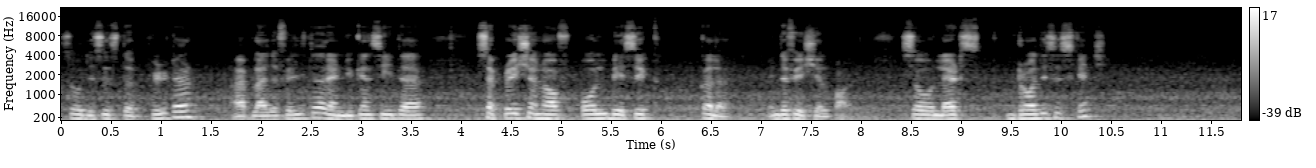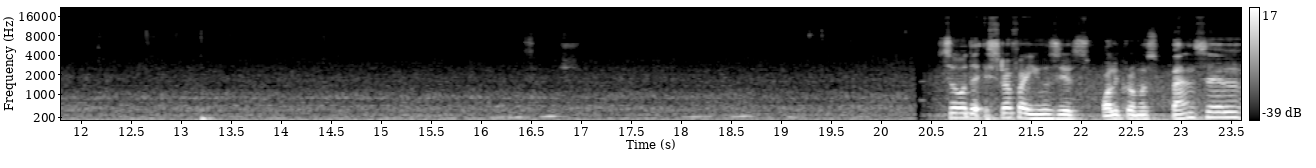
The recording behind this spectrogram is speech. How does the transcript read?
So this is the filter. I apply the filter and you can see the separation of all basic color in the facial part. So let's draw this sketch so the stuff I use is polychromos pencil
